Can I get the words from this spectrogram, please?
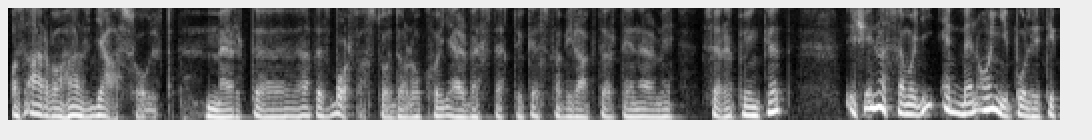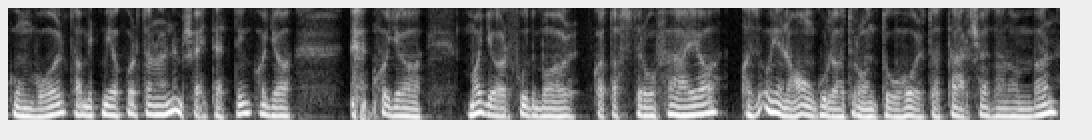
az árvaház gyászolt, mert eh, hát ez borzasztó dolog, hogy elvesztettük ezt a világtörténelmi szerepünket, és én azt hiszem, hogy ebben annyi politikum volt, amit mi akkor talán nem sejtettünk, hogy a, hogy a magyar futball katasztrófája az olyan hangulatrontó volt a társadalomban,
